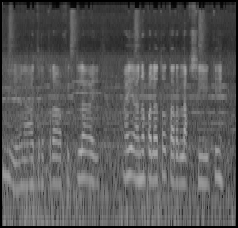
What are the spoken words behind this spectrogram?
Uy, another traffic light. Ay, ano pala to? Tarlac City.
